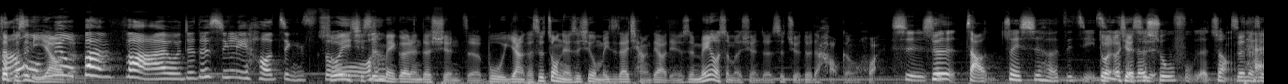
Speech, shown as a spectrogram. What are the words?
这不是你要的，没有办法哎，我觉得心里好紧缩。所以其实每个人的选择不一样，可是重点是，其实我们一直在强调一点，就是没有什么选择是绝对的好跟坏，是就是找最适合自己，对，而且是舒服的状态，真的是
